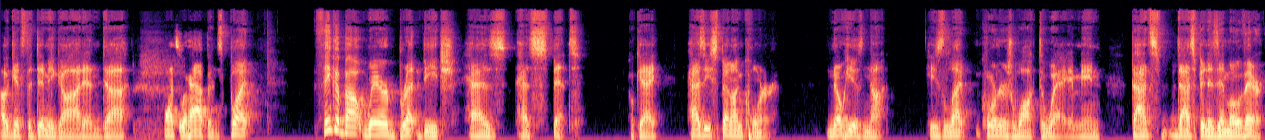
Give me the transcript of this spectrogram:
against the demigod, and uh, that's what happens. But think about where Brett Veach has has spent. Okay, has he spent on corner? No, he has not. He's let corners walked away. I mean, that's that's been his mo there.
